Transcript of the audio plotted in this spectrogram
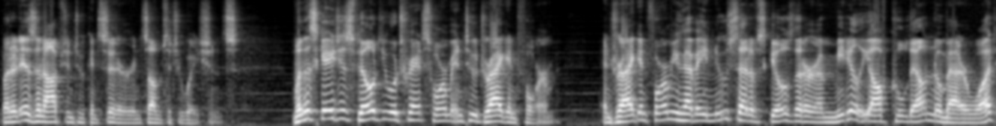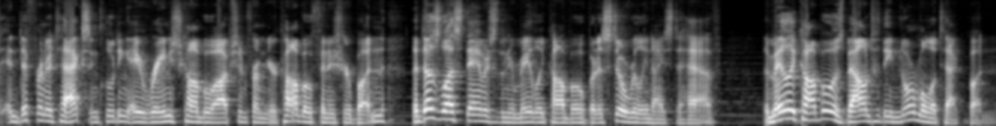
but it is an option to consider in some situations. When this gauge is filled, you will transform into dragon form. In Dragon form, you have a new set of skills that are immediately off cooldown no matter what, and different attacks, including a ranged combo option from your combo finisher button that does less damage than your melee combo, but is still really nice to have. The melee combo is bound to the normal attack button.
